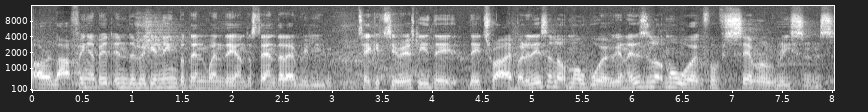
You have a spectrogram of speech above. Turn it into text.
are laughing a bit in the beginning, but then when they understand that I really take it seriously, they, they try. But it is a lot more work, and it is a lot more work for several reasons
